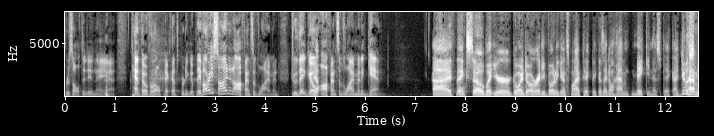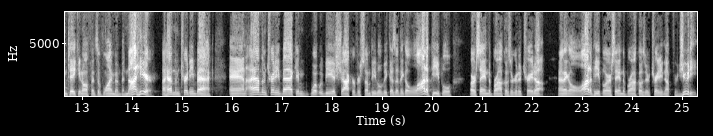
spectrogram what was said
resulted in a uh, 10th overall pick. That's pretty good. But they've already signed an offensive lineman. Do they go yep. offensive lineman again? I think so, but you're going to already vote against my pick because I don't have him making this pick. I do have him taking offensive lineman, but not here. I have them trading back, and I have them trading back in what would be a shocker for some people because I think a lot of people are saying the Broncos are going to trade up. I think a lot of people are saying the Broncos are trading up for Jeudy.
